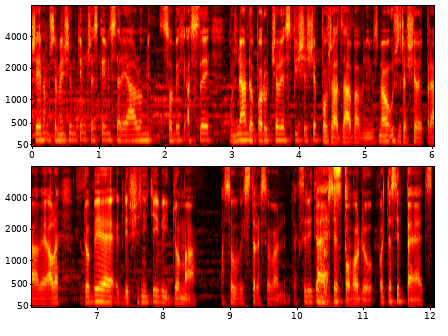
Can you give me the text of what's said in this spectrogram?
Že jenom přemýšlím tím českým seriálům, co bych asi možná doporučil, je spíš ještě pořád zábavný. My jsme ho už řešili právě, ale v době, kdy všichni chtějí být doma, a jsou vystresovaní, tak si dejte péct. prostě pohodu, pojďte si péct.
